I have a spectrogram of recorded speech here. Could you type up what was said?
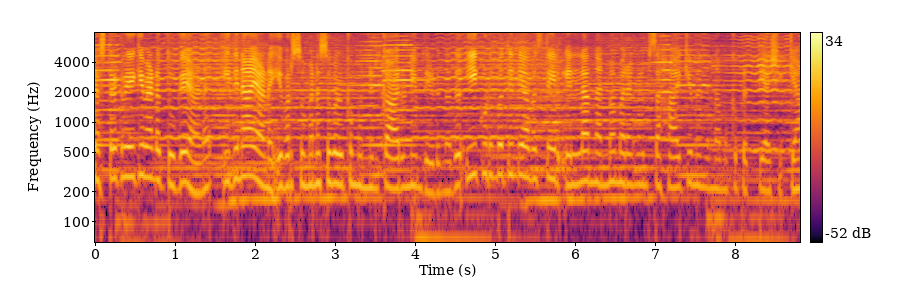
ശസ്ത്രക്രിയയ്ക്ക് വേണ്ട തുകയാണ്. ഇതിനായാണ് ഇവർ സുമനസുകൾക്ക് മുന്നിൽ കാരുണ്യം തേടുന്നത്. ഈ കുടുംബത്തിന്റെ അവസ്ഥയിൽ എല്ലാ നന്മ മരങ്ങളും സഹായിക്കുമെന്ന് നമുക്ക് പ്രത്യാശിക്കാം.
